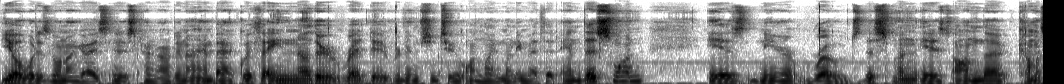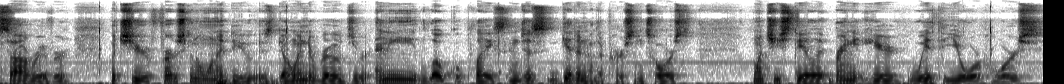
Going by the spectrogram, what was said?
Yo, what is going on guys? It is Kennard and I am back with another Red Dead Redemption 2 online money method and this one is near Rhodes. This one is on the Kamassa River. What you're first going to want to do is go into Rhodes or any local place and just get another person's horse. Once you steal it, bring it here with your horse.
